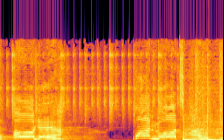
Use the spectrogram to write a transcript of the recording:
yeah, Oh yeah. One more time.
